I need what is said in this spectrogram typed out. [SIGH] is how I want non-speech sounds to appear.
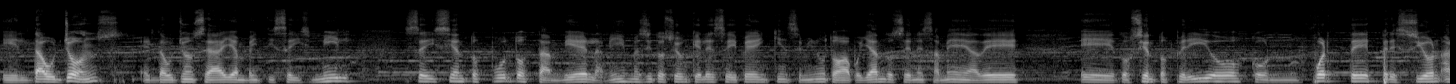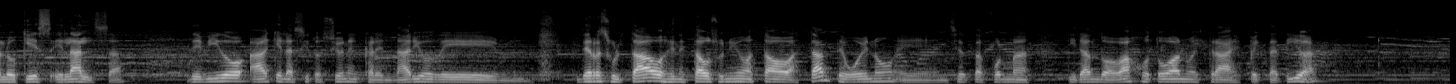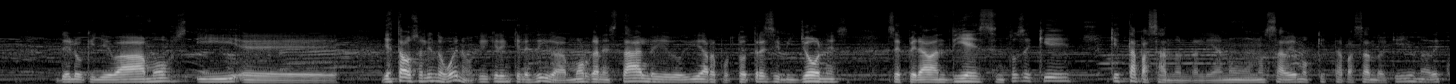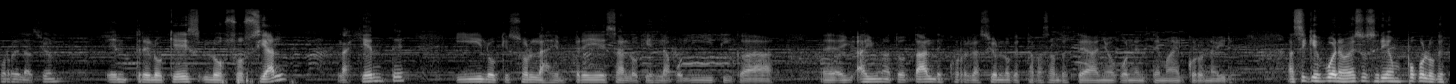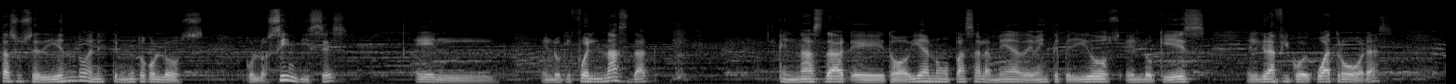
el Dow Jones. El Dow Jones se halla en 26.600 puntos. También la misma situación que el S&P en 15 minutos apoyándose en esa media de eh, 200 periodos con fuerte presión a lo que es el alza debido a que la situación, el calendario de, de resultados en Estados Unidos ha estado bastante bueno, eh, en cierta forma tirando abajo toda nuestra expectativa de lo que llevábamos y eh, ya ha estado saliendo bueno. ¿Qué quieren que les diga? Morgan Stanley hoy día reportó 13 billones, se esperaban 10. Entonces, ¿qué, qué está pasando en realidad? No, no sabemos qué está pasando. Aquí hay una descorrelación entre lo que es lo social, la gente, y lo que son las empresas, lo que es la política. Eh, hay- una total descorrelación lo que está pasando este año con el tema del coronavirus. Así que bueno, eso sería un poco lo que está sucediendo en este minuto con los, con los índices. El, en lo que fue el Nasdaq. El Nasdaq eh, todavía no pasa la media de 20 pedidos en lo que es el gráfico de 4 horas.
